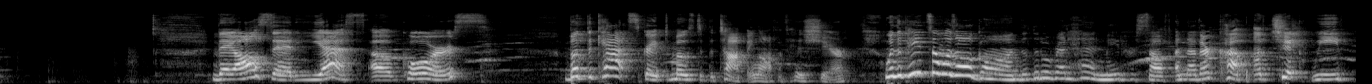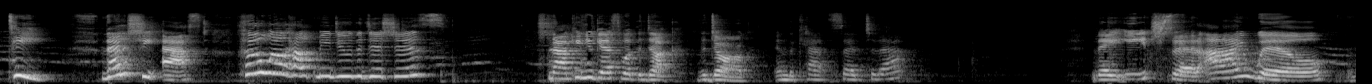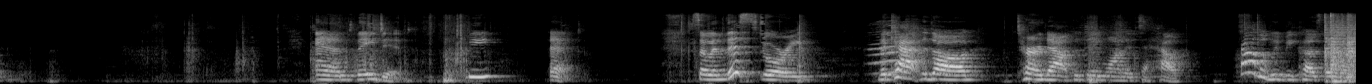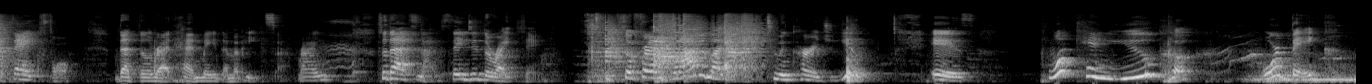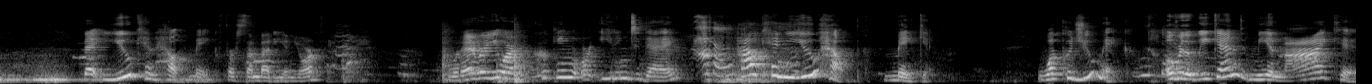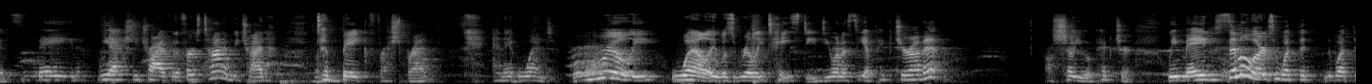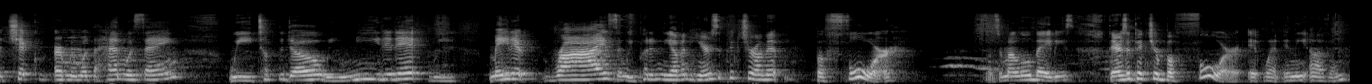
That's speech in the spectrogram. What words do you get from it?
They all said yes, of course. But the cat scraped most of the topping off of his share. When the pizza was all gone, the little red hen made herself another cup of chickweed tea. Then she asked, Who will help me do the dishes? Now, can you guess what the duck, the dog, and the cat said to that? They each said, I will. And they did. The end. So in this story, the cat, the dog, turned out that they wanted to help. Probably because they were thankful that the red hen made them a pizza, right? So that's nice. They did the right thing. So friends, what I would like to encourage you is what can you cook or bake that you can help make for somebody in your family? Whatever you are cooking or eating today, how can you help make it? What could you make? Over the weekend, me and my kids made, we actually tried for the first time, we tried to bake fresh bread and it went really well. It was really tasty. Do you want to see a picture of it? I'll show you a picture. We made similar to what the what the chick I mean what the hen was saying. We took the dough, we kneaded it, we made it rise, and we put it in the oven. Here's a picture of it before Those are my little babies. There's a picture before it went in the oven.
